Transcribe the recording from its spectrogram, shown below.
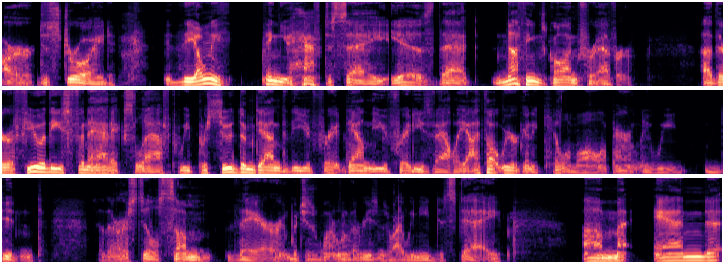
are destroyed. The only thing you have to say is that nothing's gone forever. Uh, there are a few of these fanatics left. We pursued them down to the Euphra- down the Euphrates Valley. I thought we were going to kill them all. Apparently, we didn't. So there are still some there, which is one, one of the reasons why we need to stay. Um, and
